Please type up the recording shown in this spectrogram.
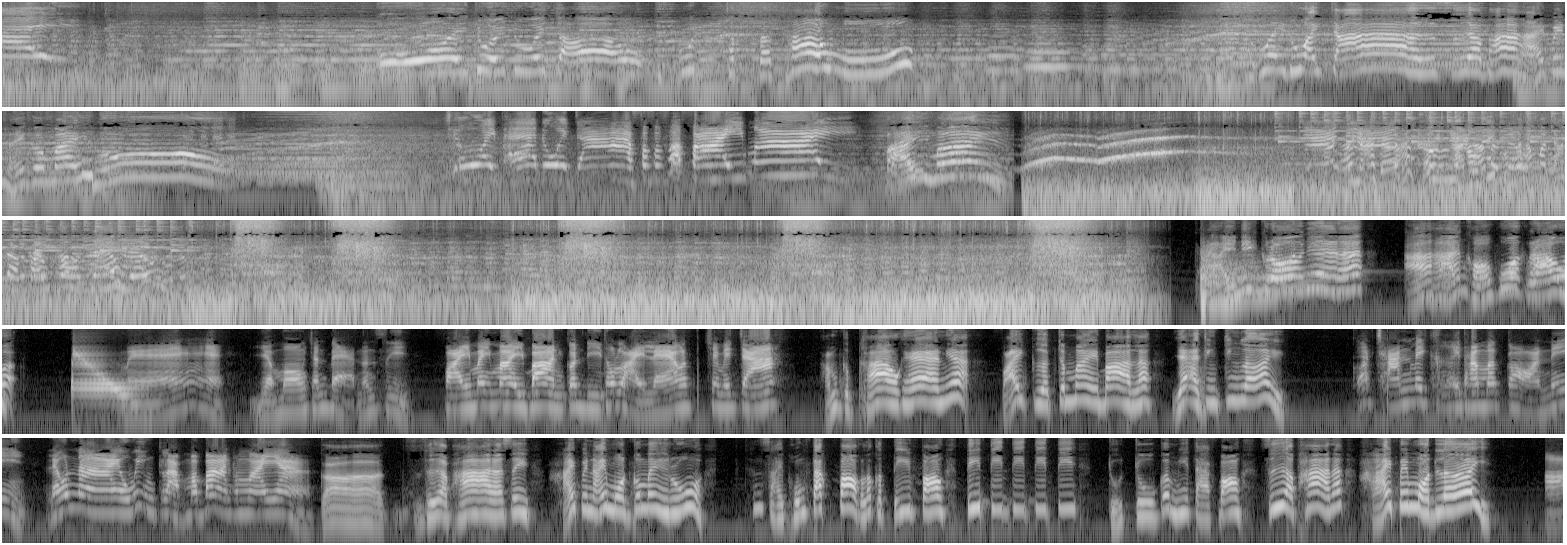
ช่วยด้วยเจ้า อุ้ยทัดตะเท้าหมู ช่วยด้วยจ้า เสื้อผ้าหายไปไหนก็ไม่รู้ ช่วยแพ้ด้วยจ้าไฟไฟไฟไฟไหมไปไหมนะนะนะเอาเอาที่ผมทำมาจากไฟก่อนแล้วเร็ว นิโกรเนี่ยนะ อาหารของพวกเราอะแหมอย่ามองฉันแบบนั้นสิ ไฟไม่ไหม้บ้านก็ดีเท่าไหร่แล้ว ใช่ไหมจ๊ะทำกับข้าวแค่เนี้ยไฟเกือบจะไหม้บ้านแล้ว แย่จริง ๆ เลย ก็ฉันไม่เคยทำมาก่อนนี่ แล้วนายวิ่งกลับมาบ้านทำไมอะ ก็เสื้อผ้านะสิ หายไปไหนหมดก็ไม่รู้ ฉันใส่ผงตักฟอกแล้วก็ตีฟอง ตีตีตีตีตี จู่ๆก็มีแต่ฟองเสื้อผ้านะ หายไปหมดเลยอ๋อ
